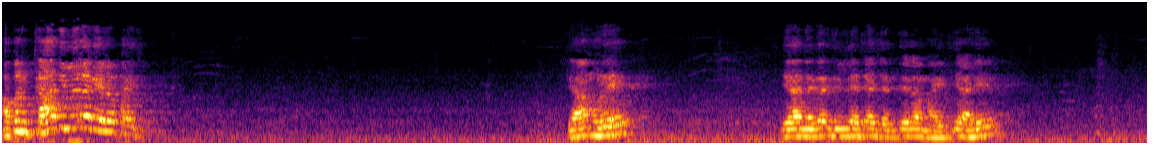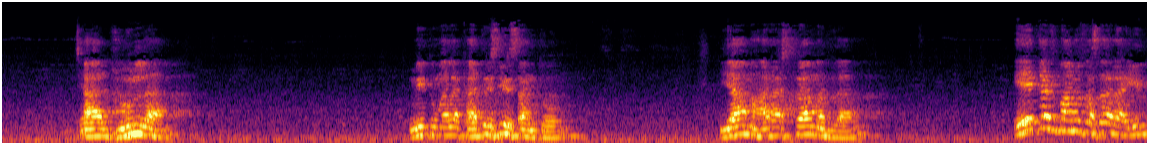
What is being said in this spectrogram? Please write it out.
आपण का दिल्लीला गेलं पाहिजे? त्यामुळे या नगर जिल्ह्याच्या जनतेला माहिती आहे. चार जूनला मी तुम्हाला खात्रीशीर सांगतो या महाराष्ट्रामधला एकच माणूस असा राहील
